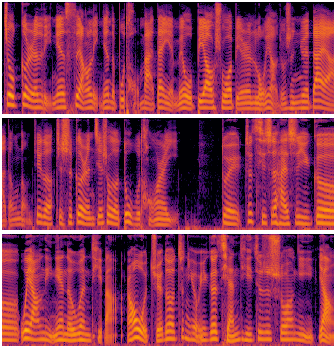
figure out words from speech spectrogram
就个人理念、饲养理念的不同吧。但也没有必要说别人笼养就是虐待啊等等，这个只是个人接受的度不同而已。对，这其实还是一个喂养理念的问题吧。然后我觉得这里有一个前提，就是说你养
